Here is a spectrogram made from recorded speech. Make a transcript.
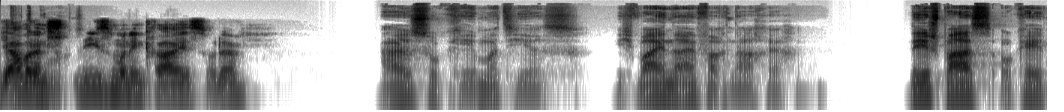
Ja, aber dann schließen wir den Kreis, oder? Alles okay, Matthias. Ich weine einfach nachher. Nee, Spaß, okay.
